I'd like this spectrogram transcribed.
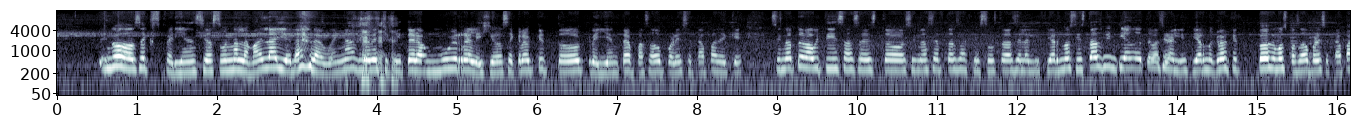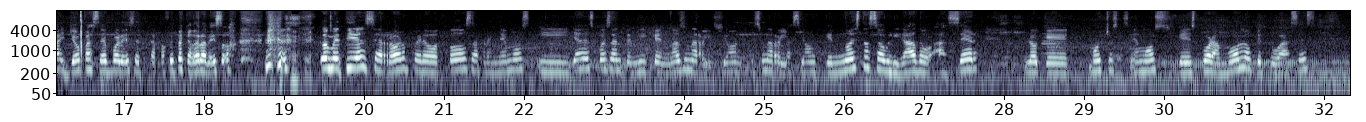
Tengo dos experiencias, una la mala y otra la buena. Yo de chiquita era muy religiosa, creo que todo creyente ha pasado por esa etapa de que si no te bautizas esto, si no aceptas a Jesús, te vas a ir al infierno. Si estás mintiendo, te vas a ir al infierno. Creo que todos hemos pasado por esa etapa. Yo pasé por esa etapa, fui pecadora de eso. Cometí ese error, pero todos aprendemos y ya después entendí que no es una religión, es una relación, que no estás obligado a hacer lo que muchos hacemos, que es por amor lo que tú haces.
